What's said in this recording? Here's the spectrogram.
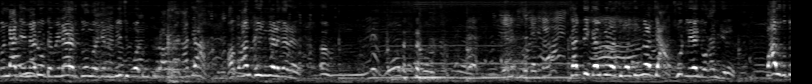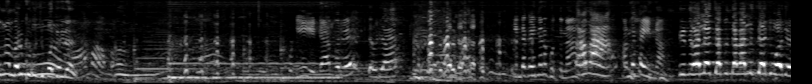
முன்னாடி நடு விட்ட விநாயகர் தூங்க வைக்கணும் மீச்சு போட்டு விட்டுறாங்க காட்டியா அப்ப வந்து தூங்கி எடுக்காரு கட்டி கல்வி வச்சு கொஞ்சம் இன்னொரு சூட்ல ஏறி உக்காந்துக்கிறாரு. பால் குத்தோம்னா மறுபடியும் குச்சி போத்துக்கிறாரு. குட்டி டேப்பரு? எப்படியா? இந்த கை தானே குத்துனா? ஆமா. அந்த கை என்ன இந்த வெள்ள சப்பு இந்த வெள்ள தேய்ச்சி போகுது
